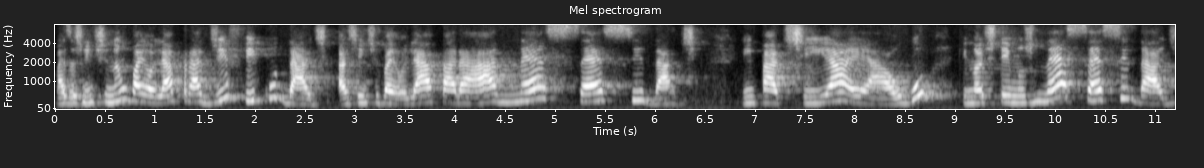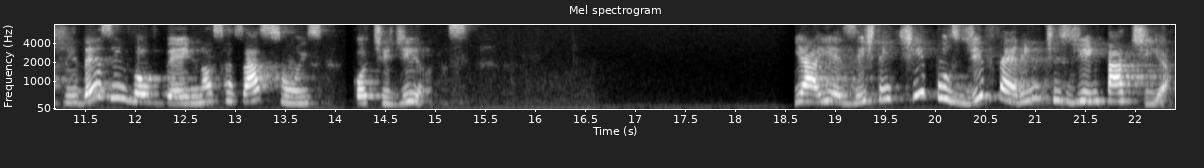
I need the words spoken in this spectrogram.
Mas a gente não vai olhar para a dificuldade, a gente vai olhar para a necessidade. Empatia é algo que nós temos necessidade de desenvolver em nossas ações cotidianas. E aí existem tipos diferentes de empatia.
